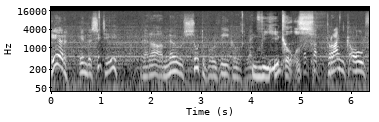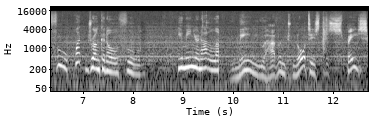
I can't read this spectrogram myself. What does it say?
Here in the city, there are no suitable vehicles left. Vehicles. But that drunk old fool. what drunken old fool? You mean you're not alone? You mean you haven't noticed the space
